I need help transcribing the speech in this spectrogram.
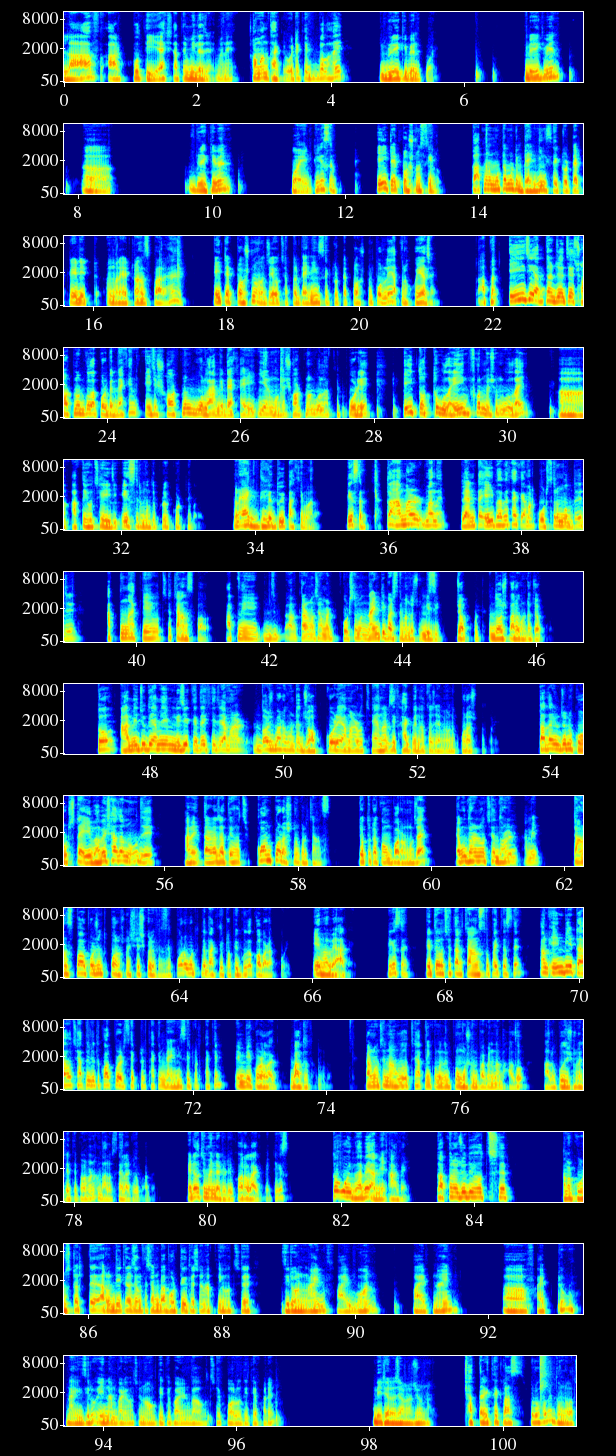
লাভ আর ক্ষতি একসাথে মিলে যায় মানে সমান থাকে, ওইটাকে বলা হয় break even point break even break even point ঠিক আছে? এই টাইপ প্রশ্ন ছিল। তো আপনার মোটামুটি ব্যাংকিং সেক্টর টাইপ ক্রেডিট মানে ট্রান্সফার হ্যাঁ? এই টাইপ প্রশ্ন যে হচ্ছে আপনার ব্যাংকিং সেক্টর টাইপ প্রশ্ন পড়লেই আপনার হয়ে যায়। তো আপনার এই যে আপনার যে যে শর্ট নোটগুলো পড়বেন, দেখেন, এই যে শর্ট নোটগুলো আমি দেখাই ইয়ের মধ্যে শর্ট নোটগুলো আপনি পড়ে, এই তথ্যগুলা, এই ইনফরমেশনগুলাই আপনি হচ্ছে এই যে এস এর মধ্যে প্রয়োগ করতে পারেন। মানে এক ঢিলে দুই পাখি মারা, ঠিক আছে? তো আমার মানে প্ল্যানটা এইভাবে থাকে আমার কোর্সের মধ্যে যে আপনাকে হচ্ছে চান্স পাওয়া। আপনি কারণ হচ্ছে আমার কোর্সের মধ্যে নাইনটি পার্সেন্ট মানুষ বিজি জব করতে দশ বারো ঘণ্টা জব তো আমি যদি আমি নিজেকে দেখি যে আমার দশ বারো ঘণ্টা জব করে আমার হচ্ছে এনার্জি থাকবে না যে আমি অনেক পড়াশোনা করি। তাদের জন্য কোর্সটা এইভাবে সাজানো যে আমি, তারা যাতে হচ্ছে কম পড়াশোনা করে চান্স যতটা কম পড়ানো যায়। এবং ধরেন হচ্ছে, ধরেন আমি চান্স পাওয়া পর্যন্ত পড়াশোনা শেষ করে ফেলছে, পরবর্তীতে বাকি টপিকগুলো কভার আপ করি। এভাবে আগাই। ঠিক আছে? এতে হচ্ছে তার চান্সও পাইতেছে। কারণ এমবিএটা হচ্ছে আপনি যদি কর্পোরেট সেক্টর থাকেন ব্যাংকিং সেক্টর থাকেন এমবিএ করা লাগবে, বাধ্যতামূলক। কারণ হচ্ছে না হলে হচ্ছে আপনি কোনোদিন প্রমোশন পাবেন না, ভালো ভালো পজিশনে যেতে পারবেন না, ভালো স্যালারিও পাবেন এটা হচ্ছে ম্যান্ডেটরি করা লাগবে, ঠিক আছে? তো ওইভাবে আমি আগাই। তো আপনারা যদি হচ্ছে আমার কোর্সটাতে আরও ডিটেল জানতে চান বা ভর্তি হতে চান, আপনি হচ্ছে zero nine five one five nine five two nine zero এই নাম্বারে হচ্ছে নক দিতে পারেন বা হচ্ছে কলও দিতে পারেন। ডিটেল জানার জন্য। সাত তারিখ থেকে ক্লাস শুরু হবে ধন্যবাদ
